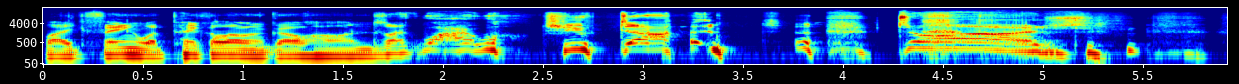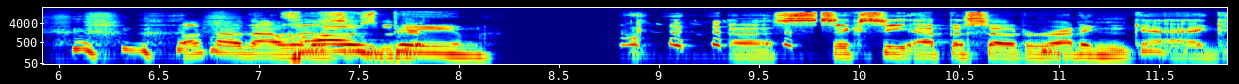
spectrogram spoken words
like thing with Piccolo and Gohan. It's like, why won't you dodge? Dodge. Love how that was Close the- beam. a 60 episode running gag.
